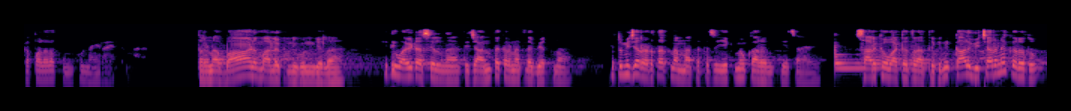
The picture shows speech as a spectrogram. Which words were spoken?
कपाळाला कुंकू नाही राहिलं महाराज. तरणा बाण मालक निघून गेला. किती वाईट असेल ना तिच्या अंतकरणातल्या वेदना. हे तुम्ही जे रडतात ना माता त्याचं एकमेव कारण तेच आहे. सारखं वाटत राहतं की नाही काळ विचार नाही करत हो.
